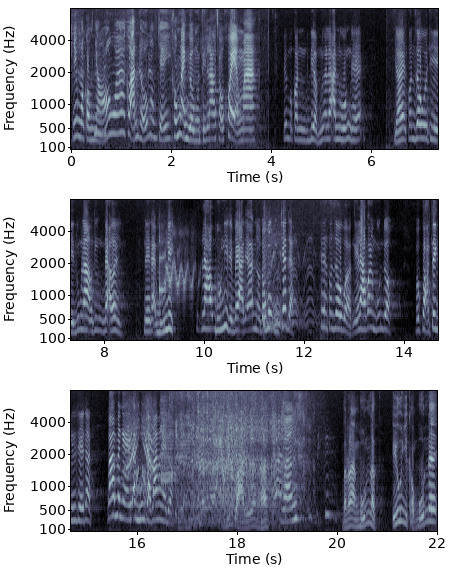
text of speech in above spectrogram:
Nhưng mà còn nhỏ quá có ảnh hưởng không chị? Không ảnh hưởng một tí nào cháu khỏe mà. Thế mà còn điểm nữa là ăn uống thế. Đấy con dâu thì lúc nào thì mẹ ơi Này lại bún đi. Lúc nào bún đi thì mẹ để ăn ở đau bụng chết à. Thế là con dâu bảo ngày nào cũng ăn bún được. Mà quả tình như thế thật. 30 ngày ăn bún cả 30 ngày được bún hoài vậy đó hả? Vâng. Ta nói ăn bún là yếu như cọng bún đấy.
